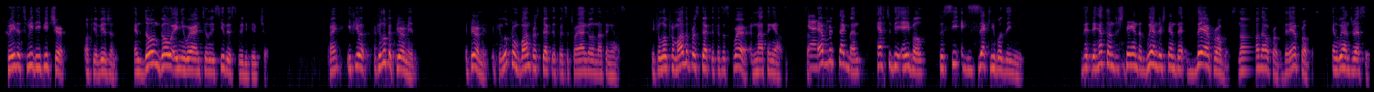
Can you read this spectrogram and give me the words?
create a 3D picture of your vision and don't go anywhere until you see this 3D picture right? If you if you look at pyramid, a pyramid, if you look from one perspective, it's a triangle and nothing else. If you look from other perspective, it's a square and nothing else. So Yes. every segment have to be able to see exactly what they need. They, they have to understand that we understand that their problems, not, not our problems, their problems, and we address it.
